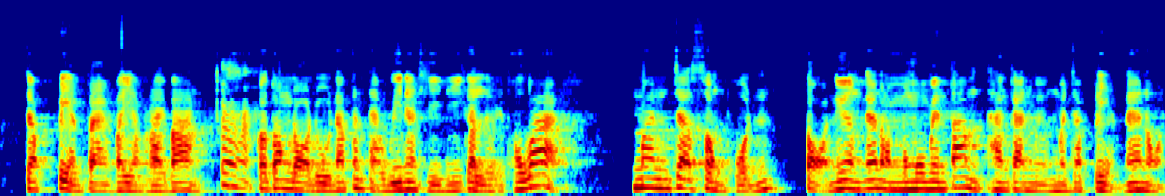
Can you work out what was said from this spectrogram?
ๆ จะเปลี่ยนแปลงไปอย่างไรบ้างอ่าก็ต้องรอดูนับตั้งแต่วินาทีนี้กันเลย เพราะว่ามันจะส่งผลต่อเนื่องแน่นอนโมเมนตัมทางการเมืองมันจะเปลี่ยนแน่นอน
